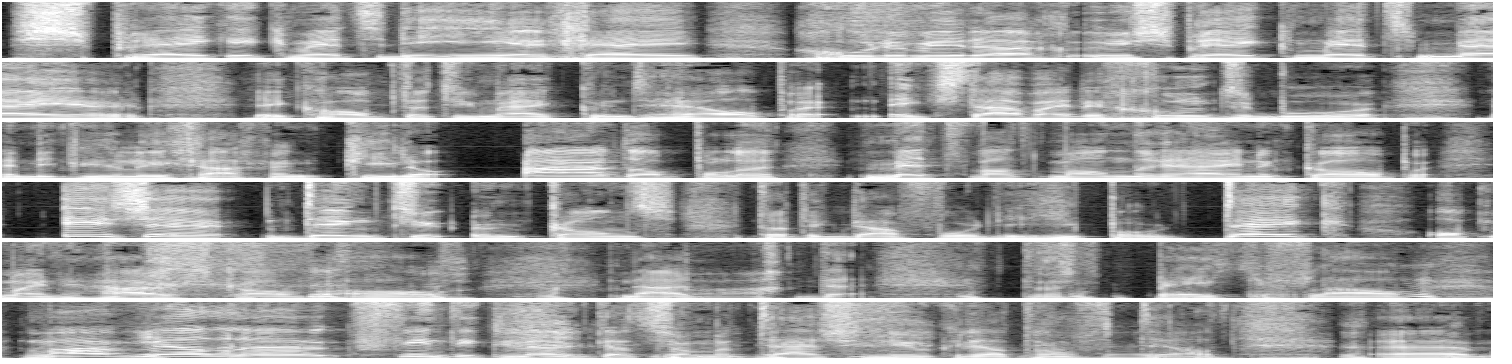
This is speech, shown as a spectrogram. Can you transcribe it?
spreek ik met de ING? Goedemiddag, u spreekt met Meijer. Ik hoop dat u mij kunt helpen. Ik sta bij de groenteboer en ik wil jullie graag een kilo aardappelen met wat mandarijnen kopen. Is er, denkt u, een kans dat ik daarvoor de hypotheek op mijn huis kan verhogen? nou, dat was een beetje flauw. Maar wel leuk. Vind ik leuk dat zo Matthijs van Nieuwke dat dan vertelt. Ehm,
